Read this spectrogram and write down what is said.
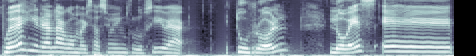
Puedes ir a la conversación inclusive a tu rol, lo ves... Eh,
